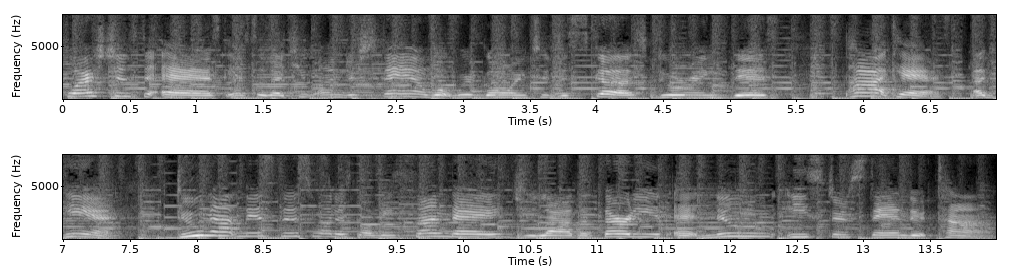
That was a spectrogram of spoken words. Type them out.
questions to ask and so that you understand what we're going to discuss during this podcast. Again, do not miss this one. It's going to be Sunday, July the 30th at noon Eastern Standard Time.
